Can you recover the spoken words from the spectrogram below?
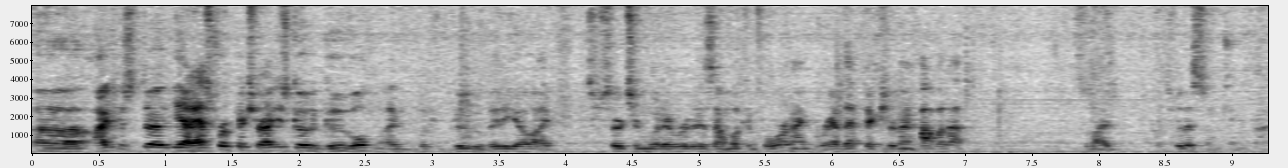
Uh, I just, uh, yeah, ask for a picture. I just go to Google. I look at Google Video. I search in whatever it is I'm looking for, and I grab that picture and I pop it up. So that's where this one came from.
